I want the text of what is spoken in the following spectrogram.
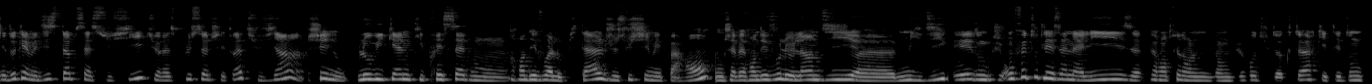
Et donc elle me dit stop, ça suffit, tu restes plus seule chez toi, tu viens chez nous. Le week-end qui précède mon rendez-vous à l'hôpital, je suis chez mes parents. Donc j'avais rendez-vous le lundi euh, midi. Et donc on fait toutes les analyses, on fait rentrer dans le, dans le bureau du docteur qui était donc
